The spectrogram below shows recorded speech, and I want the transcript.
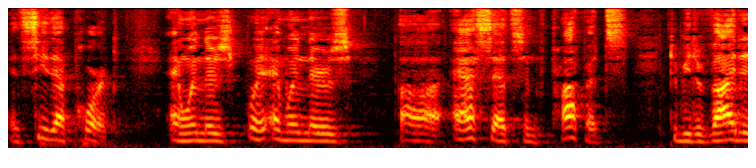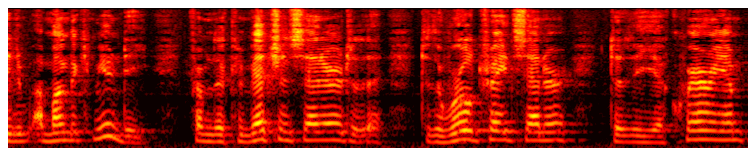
and see that port. And when there's and when there's uh, assets and profits to be divided among the community, from the convention center to the to the World Trade Center to the aquarium,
